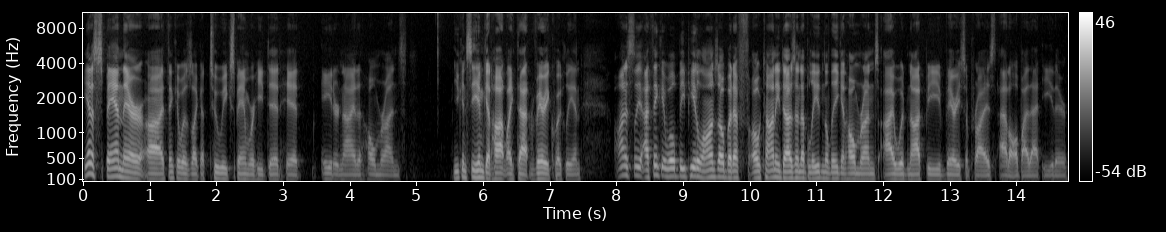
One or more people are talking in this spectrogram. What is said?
He had a span there. Uh, I think it was like a two week span where he did hit eight or nine home runs you can see him get hot like that very quickly. And honestly, I think it will be Pete Alonso. But if Ohtani does end up leading the league in home runs, I would not be very surprised at all by that either.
